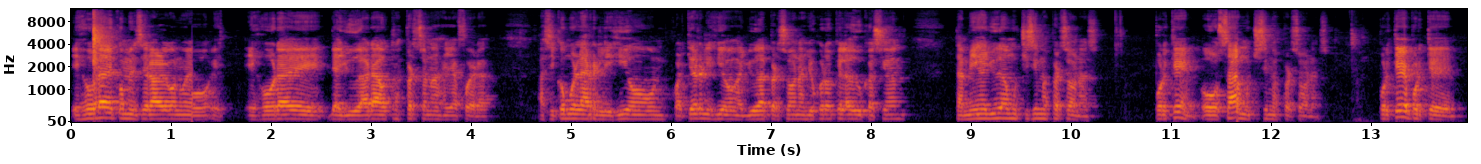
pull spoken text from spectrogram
es hora de comenzar algo nuevo, es, hora de, ayudar a otras personas allá afuera. Así como la religión, cualquier religión ayuda a personas, yo creo que la educación también ayuda a muchísimas personas. ¿Por qué? O sabe a muchísimas personas. ¿Por qué? Porque,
